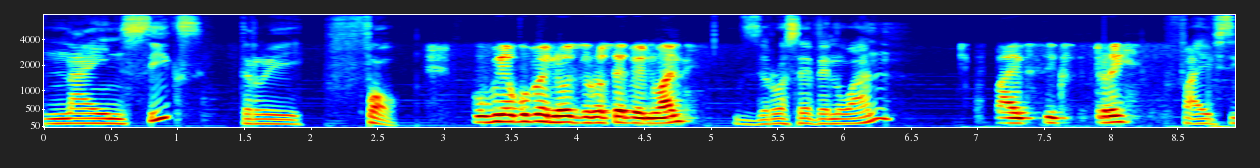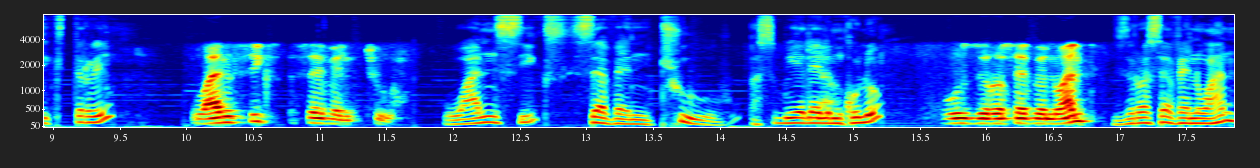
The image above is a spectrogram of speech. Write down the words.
9634 kubuye kube no 071 071 563 563 1672 1672 asibuyelele mkhulu. U-071 071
